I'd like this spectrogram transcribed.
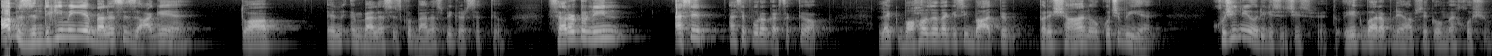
اب زندگی میں یہ امبیلنسز آ گئے ہیں، تو آپ ان امبیلنسز کو بیلنس بھی کر سکتے ہو۔ سیروٹونین ایسے ایسے پورا کر سکتے ہو آپ۔ لائک بہت زیادہ کسی بات پہ پریشان ہو، کچھ بھی ہے، خوشی نہیں ہو رہی کسی چیز پہ۔ تو ایک بار اپنے آپ سے کہو، میں خوش ہوں۔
